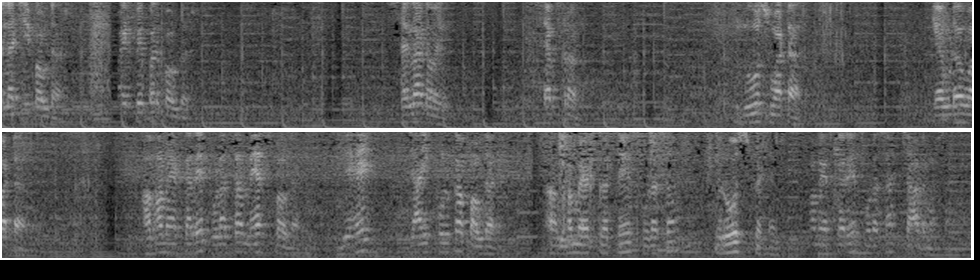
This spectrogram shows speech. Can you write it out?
इलायची powder white pepper powder salad oil saffron rose water केवड़ा वाटर अब हम ऐड कर रहे हैं थोड़ा सा मैश पाउडर यह है जायफल का पाउडर अब हम ऐड करते हैं थोड़ा सा रोज पेटल हम ऐड कर रहे हैं थोड़ा सा चाट मसाला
